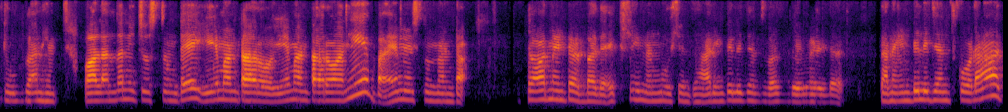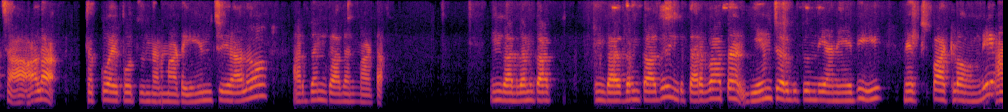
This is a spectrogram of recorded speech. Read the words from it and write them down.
to వాళ్ళందరినీ చూస్తుంటే ఏమంటారో ఏమంటారో అని భయం వేస్తుందంట. Tormented by the extreme emotions her intelligence was divided తన ఇంటెలిజెన్స్ కూడా చాలా తక్కువ అయిపోతుంది అనమాట ఏం చేయాలో అర్థం కాదనమాట ఇంకా అర్థం కా ఇంకా అర్థం కాదు. ఇంక తర్వాత ఏం జరుగుతుంది అనేది నెక్స్ట్ పార్ట్లో ఉంది. ఆ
